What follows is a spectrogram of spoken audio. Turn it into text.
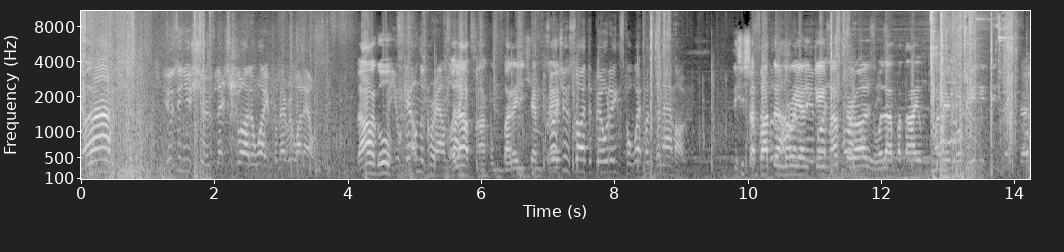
Ah! Using your chute lets you glide away from everyone else. Gago! You'll get on the ground Wala, akong baril syempre. Search inside the buildings for weapons and ammo. This is a battle royale game after all. Wala pa tayong baril or anything like that.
